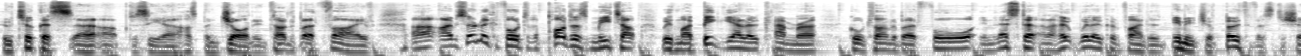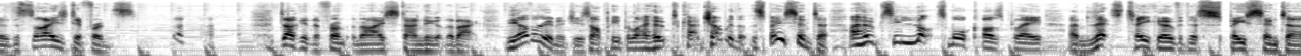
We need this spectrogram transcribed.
who took us uh, up to see her husband John in Thunderbird 5. Uh, I'm so looking forward to the Potters meetup with my big yellow camera called Thunderbird 4 in Leicester, and I hope Willow can find an image of both of us to show the size difference. Doug in the front and I standing at the back. The other images are people I hope to catch up with at the Space Centre. I hope to see lots more cosplay, and let's take over the Space Centre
